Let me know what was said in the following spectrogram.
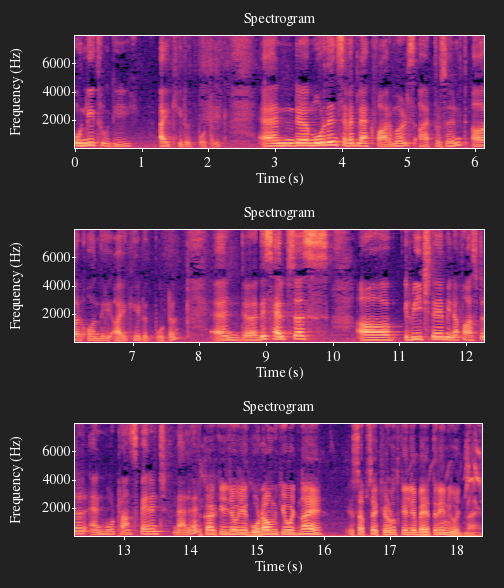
only through the. And uh, more than 7 lakh farmers at present are on the iKirut portal. And uh, this helps us uh, reach them in a faster and more transparent manner. सरकार की जो ये गोडाउन की योजना है ये सबसे खेडूत के लिए बेहतरीन योजना है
